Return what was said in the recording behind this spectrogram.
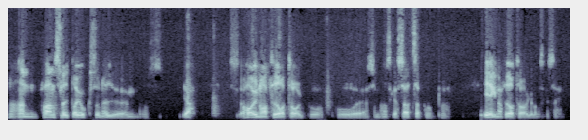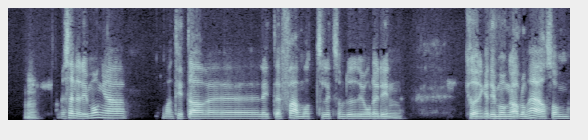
när han, för han slutar ju också nu. Eh, ja, har ju några företag på, på, eh, som han ska satsa på. på egna företag eller vad man ska säga. Mm. Men sen är det många om man tittar eh, lite framåt, lite som du gjorde i din krönika, det är många av de här som,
